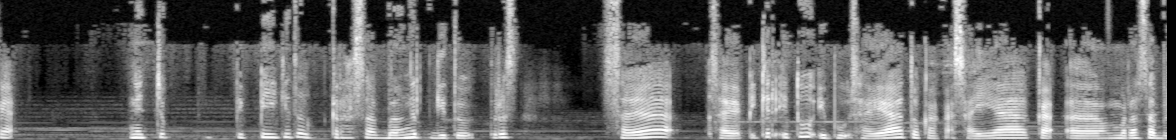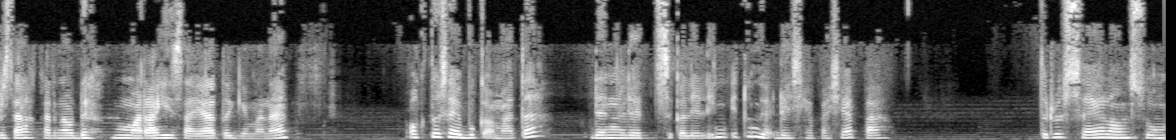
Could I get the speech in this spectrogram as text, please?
kayak ngecup pipi gitu kerasa banget gitu. Terus saya saya pikir itu ibu saya atau kakak saya kak, e, merasa bersalah karena udah memarahi saya atau gimana. Waktu saya buka mata dan ngeliat sekeliling itu nggak ada siapa-siapa. Terus saya langsung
